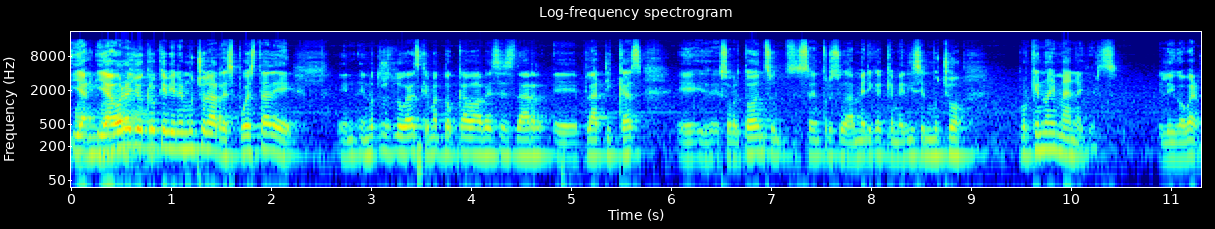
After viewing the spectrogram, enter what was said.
Y, y- y ahora yo creo que viene mucho la respuesta de, en, en otros lugares que me ha tocado a veces dar eh, pláticas, eh, sobre todo en su- Centro y Sudamérica, que me dicen mucho, ¿por qué no hay managers? Y le digo, bueno,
